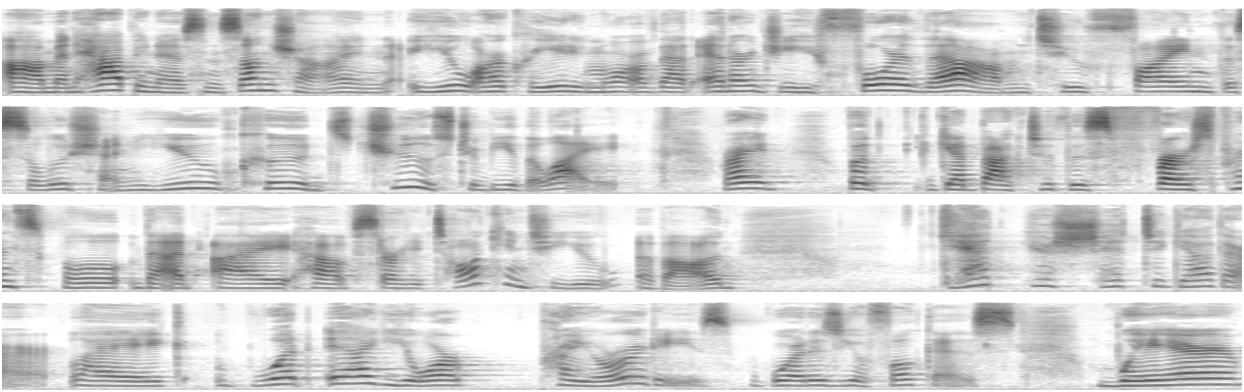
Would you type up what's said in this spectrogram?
um, and happiness and sunshine, you are creating more of that energy for them to find the solution. You could choose to be the light, right? But get back to this first principle that I have started talking to you about get your shit together. Like, what are your priorities? What is your focus? Where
